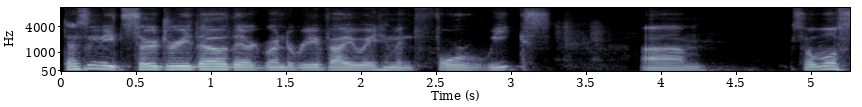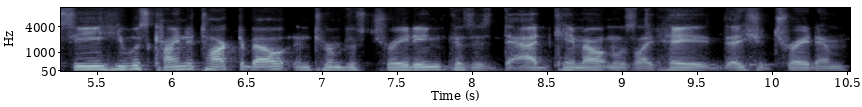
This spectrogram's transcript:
doesn't need surgery, though. They're going to reevaluate him in four weeks. Um, so we'll see. He was kind of talked about in terms of trading because his dad came out and was like, hey, they should trade him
